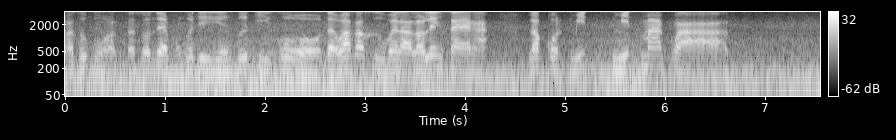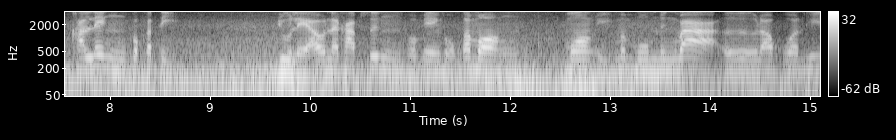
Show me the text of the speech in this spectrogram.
มาทุกหมวด แต่ส่วนใหญ่ผมก็จะยืนพื้นอีโคแต่ว่าก็คือเวลาเราเร่งแซงอะ่ะเรากดมิดมิดมากกว่าคันเร่งปกติ อยู่แล้วนะครับ ซึ่งผมเองผมก็มองมองอีกมุมหนึ่งว่าเออเราควรที่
